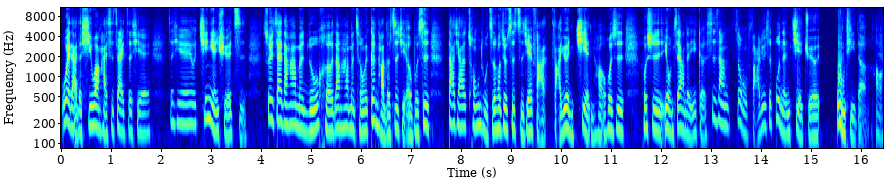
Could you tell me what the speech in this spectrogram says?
未来的希望还是在这些这些青年学子，所以在让他们如何让他们成为更好的自己，而不是大家冲突之后就是直接法法院见哈，或是或是用这样的一个，事实上这种法律是不能解决问题的哈。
